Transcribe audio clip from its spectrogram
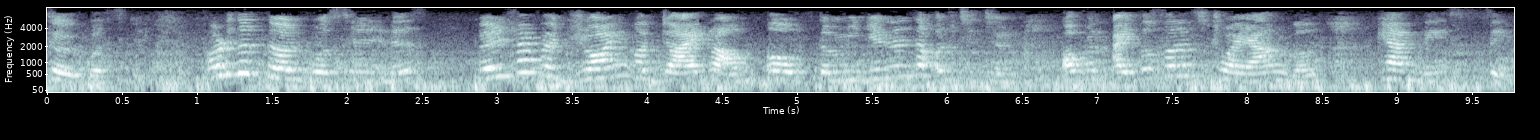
third question. What is the third question? It is verify by drawing a diagram of the median and the altitude of an isosceles triangle can be seen.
